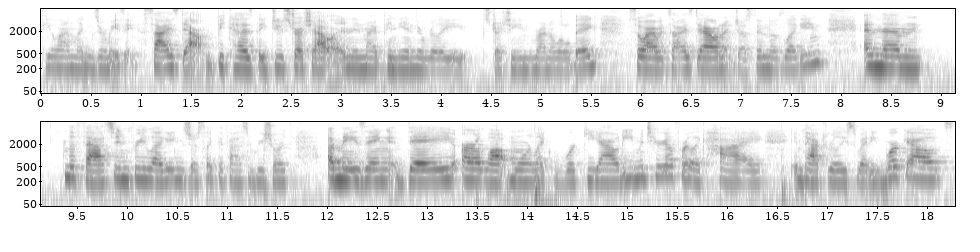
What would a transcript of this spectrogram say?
the Align leggings are amazing. Size down because they do stretch out, and in my opinion, they're really stretchy and run a little big. So I would size down just in those leggings. And then the fast and free leggings, just like the fast and free shorts, amazing. They are a lot more like worky outy material for like high impact, really sweaty workouts,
